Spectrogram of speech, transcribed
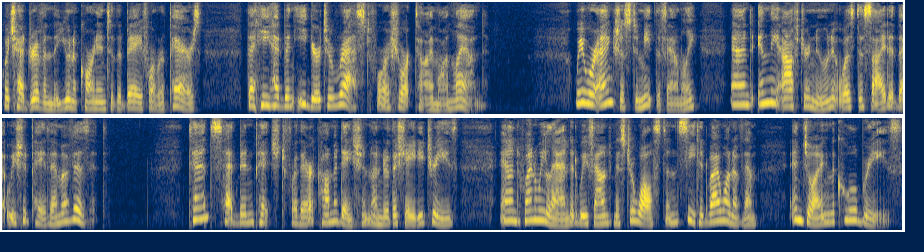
which had driven the Unicorn into the bay for repairs, that he had been eager to rest for a short time on land. We were anxious to meet the family and in the afternoon it was decided that we should pay them a visit. Tents had been pitched for their accommodation under the shady trees, and when we landed we found Mr. Wolston seated by one of them, enjoying the cool breeze.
